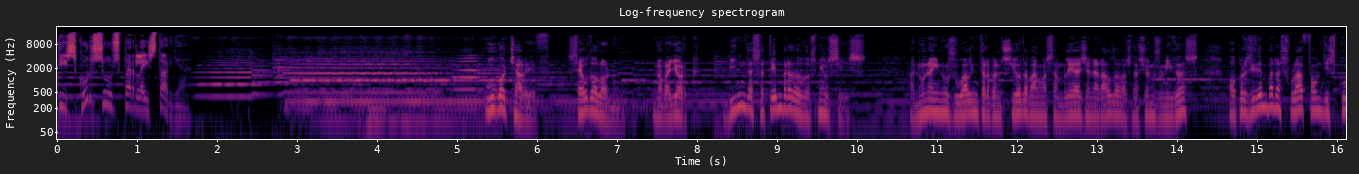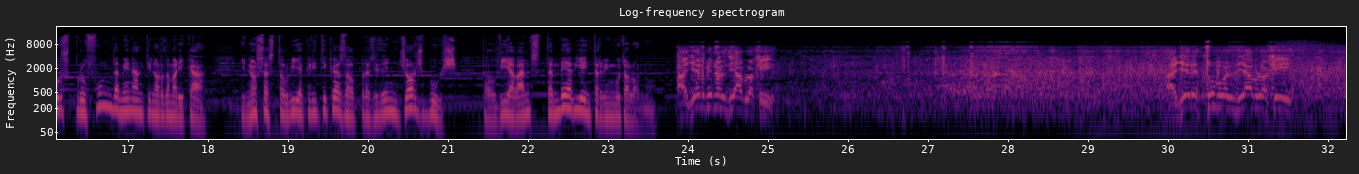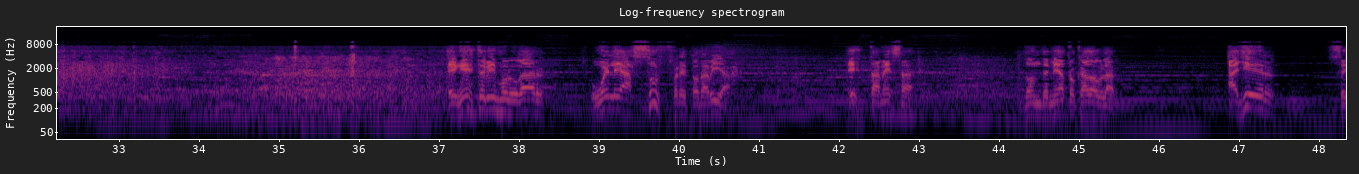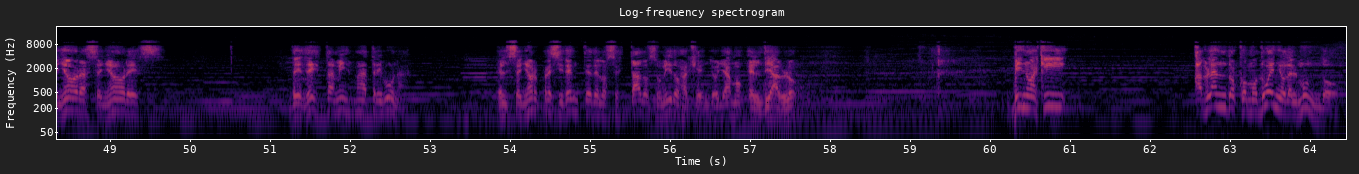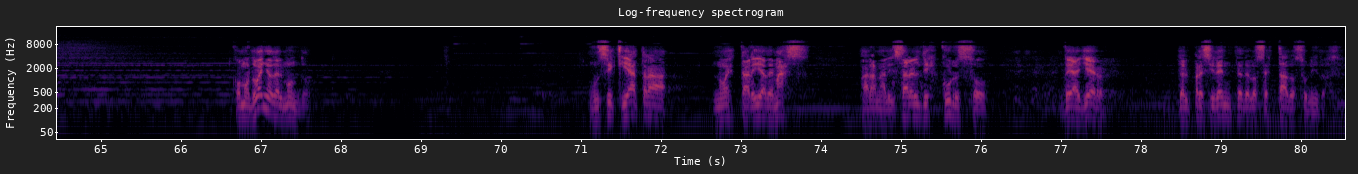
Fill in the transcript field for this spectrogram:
Discursos per la història. Hugo Chávez, seu de l'ONU, Nova York, 20 de setembre de 2006. En una inusual intervenció davant l'Assemblea General de les Nacions Unides, el president veneçolà fa un discurs profundament antinord-americà i no s'estalvia crítiques al president George Bush, que el dia abans també havia intervingut a l'ONU. Ayer vino el diablo aquí. Ayer estuvo el diablo aquí. En este mismo lugar huele a azufre todavía esta mesa donde me ha tocado hablar. Ayer, señoras, señores, desde esta misma tribuna, el señor presidente de los Estados Unidos, a quien yo llamo el diablo, vino aquí hablando como dueño del mundo, como dueño del mundo. Un psiquiatra no estaría de más para analizar el discurso de ayer del presidente de los Estados Unidos.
